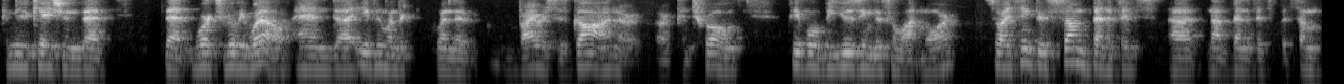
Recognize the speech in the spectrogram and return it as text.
communication that that works really well. And uh, even when the when the virus is gone or, or controlled, people will be using this a lot more. So I think there's some benefits, uh, not benefits, but some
